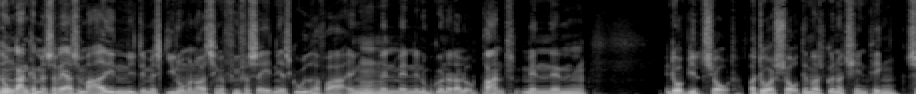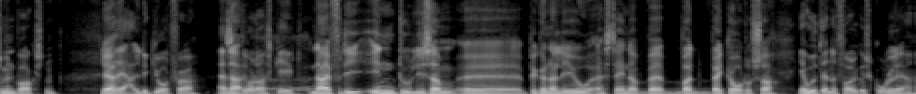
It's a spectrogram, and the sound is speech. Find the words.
Nogle gange kan man så være så meget inde i det maskinrum, man også tænker, fy for satan, jeg skal ud herfra. Ikke? Mm. Men, men nu begynder der at lugte brændt. Men øhm, det var vildt sjovt. Og det var sjovt, det med også begynde at tjene penge som en voksen. Ja. Det havde jeg aldrig gjort før. Altså, Nej. det var da også skægt. Nej, fordi inden du ligesom øh, begynder at leve af stand-up, hvad, hvad, hvad gjorde du så? Jeg er uddannet folkeskolelærer,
